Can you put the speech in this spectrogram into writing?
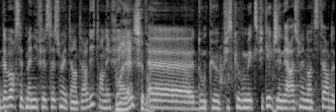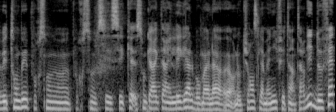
D'abord, cette manifestation était interdite, en effet. Ouais, c'est vrai. Euh, donc, euh, puisque vous m'expliquez que Génération Identitaire devait tomber pour son pour son, son caractère illégal, bon bah là, en l'occurrence, la manif était interdite de fait.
